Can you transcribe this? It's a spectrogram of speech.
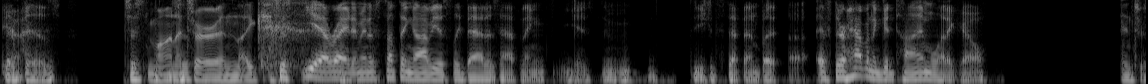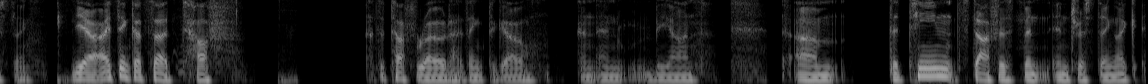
their Yeah. biz. Just monitor and like Just, yeah, right. I mean, if something obviously bad is happening, you, you could step in. But uh, if they're having a good time, let it go. Interesting. Yeah, I think that's a tough that's a tough road, I think, to go and and beyond. Um the teen stuff has been interesting. Like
